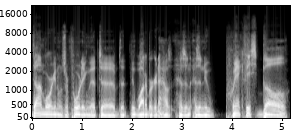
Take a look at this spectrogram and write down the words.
Don Morgan was reporting that uh, that the Whataburger house has a, has a new breakfast bowl.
